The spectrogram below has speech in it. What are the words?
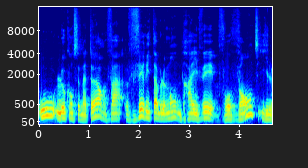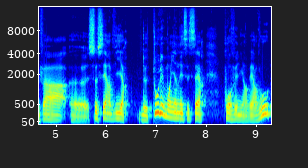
où le consommateur va véritablement driver vos ventes, il va euh, se servir de tous les moyens nécessaires pour venir vers vous.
